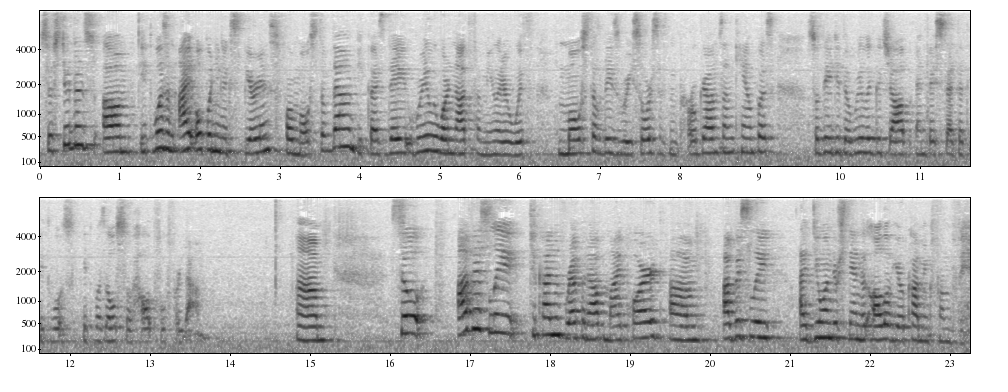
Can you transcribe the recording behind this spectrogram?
So students, um, it was an eye-opening experience for most of them because they really were not familiar with most of these resources and programs on campus. So they did a really good job, and they said that it was it was also helpful for them. Um, so obviously, to kind of wrap it up, my part, um, obviously, I do understand that all of you are coming from,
